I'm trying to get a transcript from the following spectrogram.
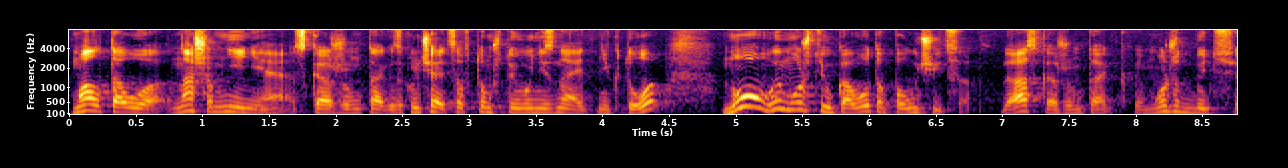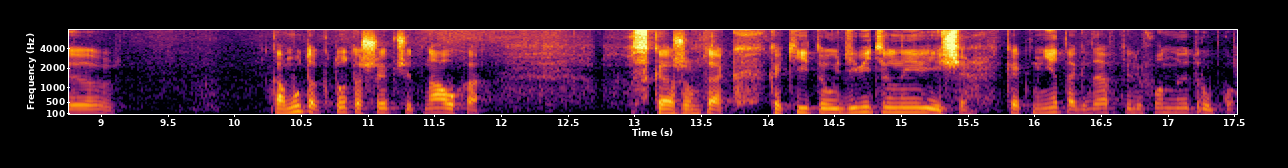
Мало того, наше мнение, скажем так, заключается в том, что его не знает никто, но вы можете у кого-то поучиться, да, скажем так. Может быть, э, кому-то кто-то шепчет на ухо, скажем так, какие-то удивительные вещи, как мне тогда в телефонную трубку.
